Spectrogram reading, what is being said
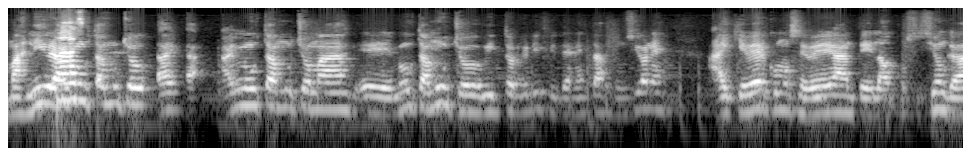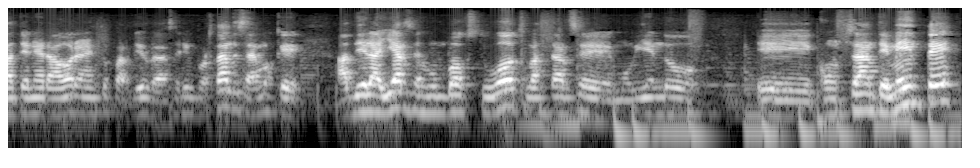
más libre. A mí me gusta mucho, a, mí me gusta mucho más, eh, me gusta mucho Víctor Griffith en estas funciones. Hay que ver cómo se ve ante la oposición que va a tener ahora en estos partidos que va a ser importante. Sabemos que Abdel Ayarza es un box to box, va a estarse moviendo eh, constantemente.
